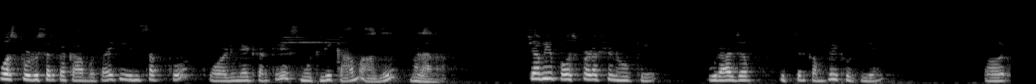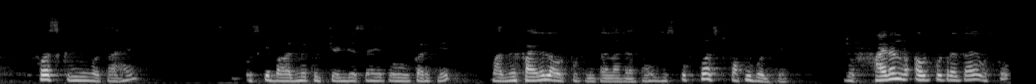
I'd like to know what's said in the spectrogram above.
पोस्ट प्रोड्यूसर का काम होता है कि इन सबको कोऑर्डिनेट करके स्मूथली काम आगे बढ़ाना। जब ये पोस्ट प्रोडक्शन होके पूरा जब पिक्चर कंप्लीट होती है और फ़र्स्ट स्क्रीनिंग होता है, उसके बाद में कुछ चेंजेस है तो वो करके बाद में फाइनल आउटपुट निकाला जाता है, जिसको फ़र्स्ट कॉपी बोलते हैं। जो फाइनल आउटपुट रहता है, उसको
